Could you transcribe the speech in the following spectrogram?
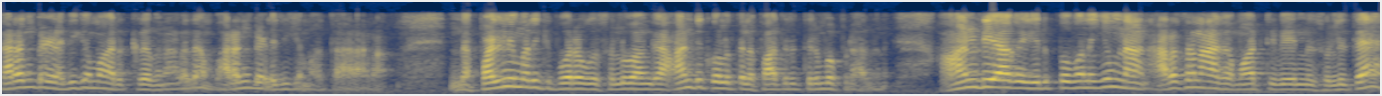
கரங்கள் அதிகமாக இருக்கிறதுனால தான் வரங்கள் அதிகமாக தாராராம். இந்த பழனிமலைக்கு போகிறவங்க சொல்லுவாங்க ஆண்டி கோலத்தில் பார்த்துட்டு திரும்பப்படாதுன்னு. ஆண்டியாக இருப்பவனையும் நான் அரசனாக மாற்றுவேன்னு சொல்லித்தேன்.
